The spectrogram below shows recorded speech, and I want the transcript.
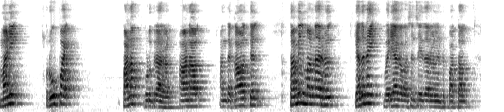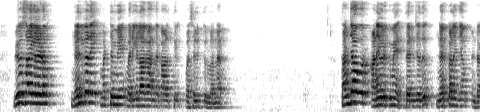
மணி ரூபாய் பணம் கொடுக்கிறார்கள். ஆனால் அந்த காலத்தில் தமிழ் மன்னர்கள் எதனை வரியாக வசூல் செய்தார்கள் என்று பார்த்தால் விவசாயிகளிடம் நெல்களை மட்டுமே வரிகளாக அந்த காலத்தில் வசூலித்துள்ளனர். தஞ்சாவூர் அனைவருக்குமே தெரிஞ்சது நெற்களஞ்சியம் என்று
